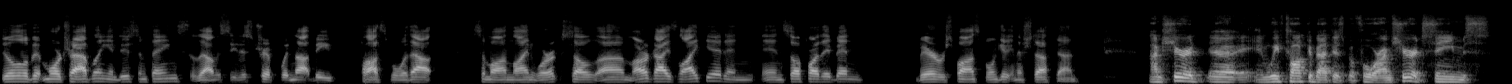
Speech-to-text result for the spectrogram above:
do a little bit more traveling and do some things. Obviously this trip would not be possible without some online work. So um, our guys like it. And, and so far they've been very responsible in getting their stuff done. I'm sure, uh, and we've talked about this before, I'm sure it seems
